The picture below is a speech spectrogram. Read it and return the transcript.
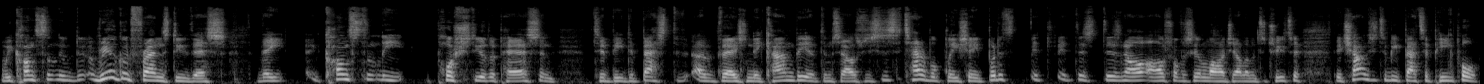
we constantly real good friends do this. They constantly push the other person to be the best uh, version they can be of themselves, which is a terrible cliche, but it's it, it there's there's also obviously a large element of truth to. They challenge you to be better people,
